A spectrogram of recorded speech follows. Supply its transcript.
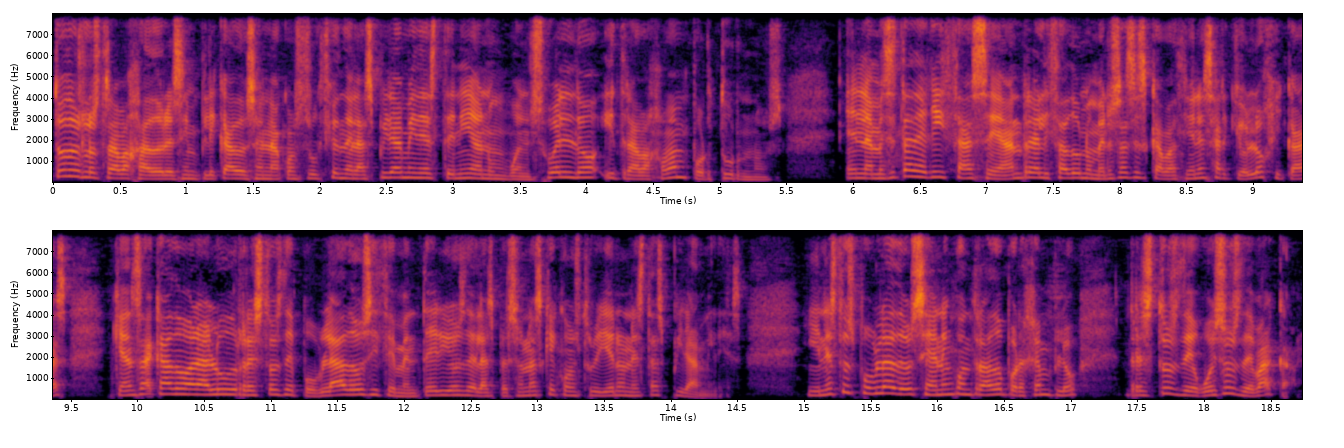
Todos los trabajadores implicados en la construcción de las pirámides tenían un buen sueldo y trabajaban por turnos. En la meseta de Giza se han realizado numerosas excavaciones arqueológicas que han sacado a la luz restos de poblados y cementerios de las personas que construyeron estas pirámides. Y en estos poblados se han encontrado, por ejemplo, restos de huesos de vaca,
